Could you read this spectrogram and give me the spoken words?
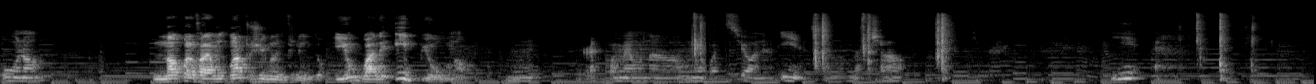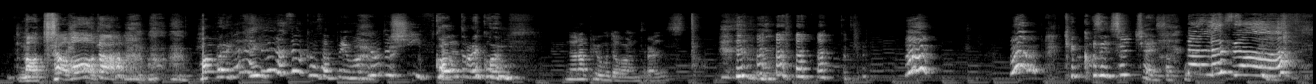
1. No, quello farà un, un altro ciclo infinito. I uguale I più 1. È come una- un'equazione. I. Vabbè, ciao. I. No, ciavota! Ma Eh, perché? non lo so cosa ho premuto. Ho premuto shift. Contro e con... Non ho premuto control. Che cosa è successo? Non lo so!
